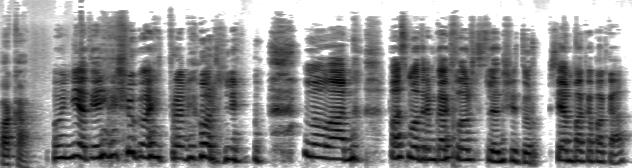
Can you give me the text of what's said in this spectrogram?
Пока. О, нет, я не хочу говорить про Бернли. ну ладно, посмотрим, как сложится следующий тур. Всем пока-пока.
